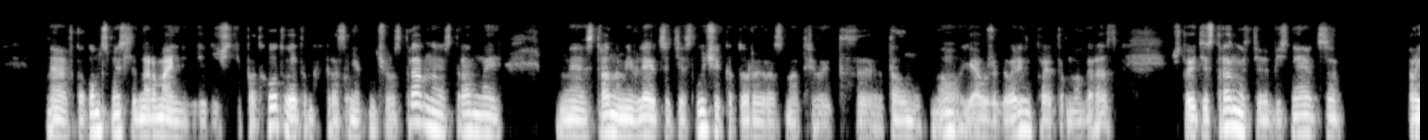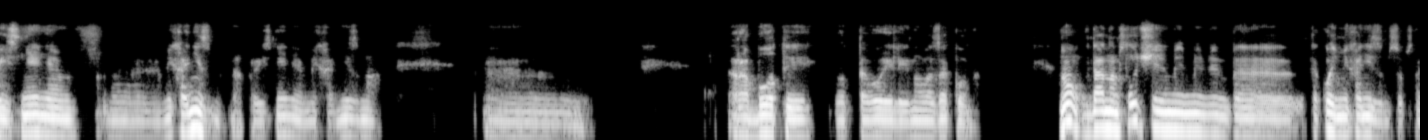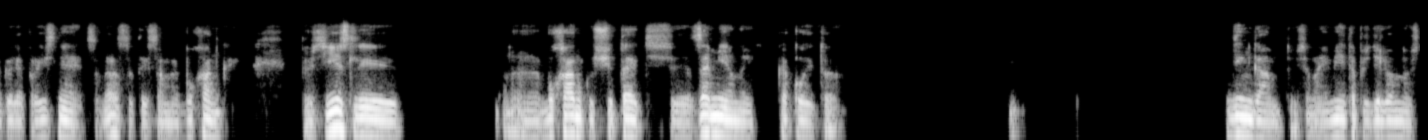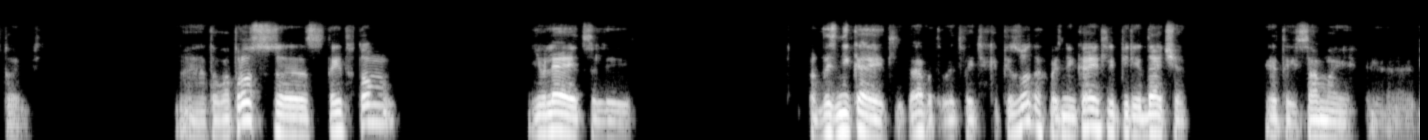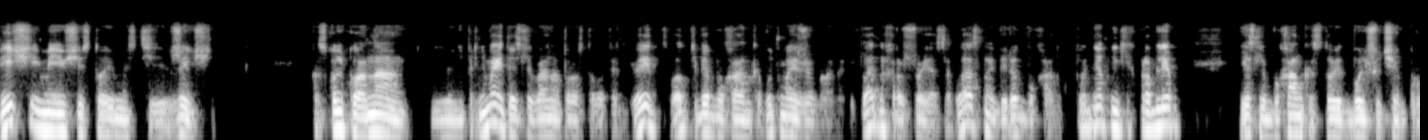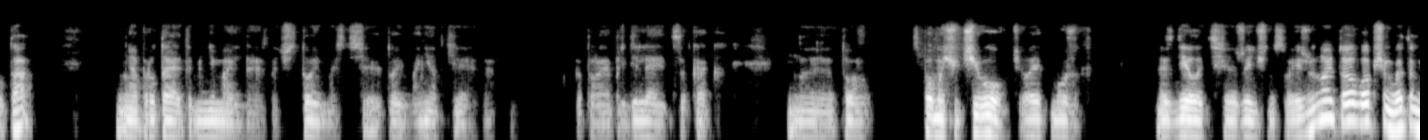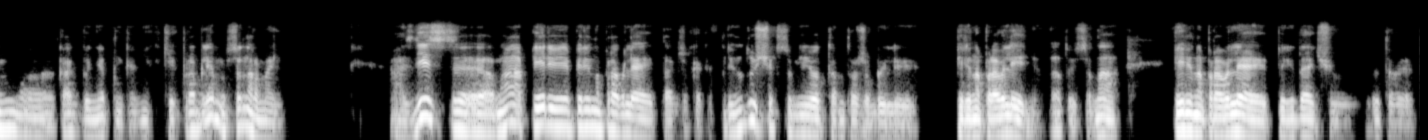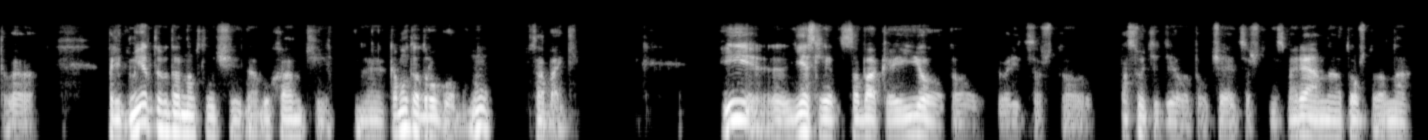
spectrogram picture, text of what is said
э, в каком смысле нормальный юридический подход. В этом как раз нет ничего странного. Странные, э, странным являются те случаи, которые рассматривает Талмуд. Но я уже говорил про это много раз, что эти странности объясняются прояснением механизма, да, прояснением механизма работы вот того или иного закона. Ну, в данном случае э, какой механизм, собственно говоря, проясняется да, с этой самой буханкой. То есть если э, буханку считать э, заменой какой-то деньгам, то есть она имеет определенную стоимость, то вопрос стоит в том, является ли возникает ли, да, вот в этих эпизодах, возникает ли передача этой самой э, вещи, имеющей стоимости женщине. Поскольку она ее не принимает, если бы она просто вот говорит, вот тебе буханка, будь моей женой. Она говорит, ладно, хорошо, я согласна, берет буханку. То нет никаких проблем, если буханка стоит больше, чем прута. Э, прута – это минимальная значит, стоимость э, той монетки, которая определяется как то, с помощью чего человек может сделать женщину своей женой, то, в общем, в этом как бы нет никаких проблем, все нормально. А здесь э, она пере, перенаправляет, так же, как и в предыдущих судьет, там тоже были перенаправления. Да, то есть она перенаправляет передачу этого, этого предмета, в данном случае, да, буханки, э, кому-то другому, ну, собаке. И э, если это собака ее, то говорится, что по сути дела получается, что несмотря на то, что она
